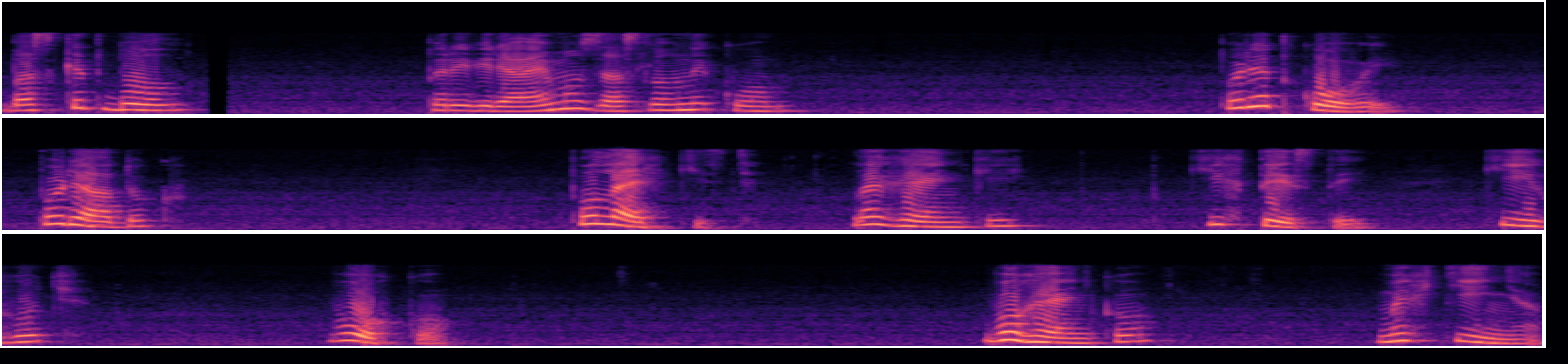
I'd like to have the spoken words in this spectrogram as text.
баскетбол. Перевіряємо за словником. Порядковий, порядок, полегкість, легенький, кіхтистий, кіготь, вогко, вогенько, мехтіння,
